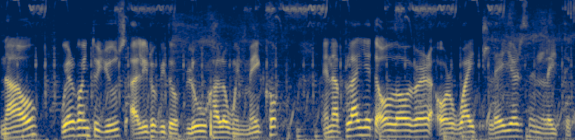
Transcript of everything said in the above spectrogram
Now we are going to use a little bit of blue Halloween makeup and apply it all over our white layers and latex.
